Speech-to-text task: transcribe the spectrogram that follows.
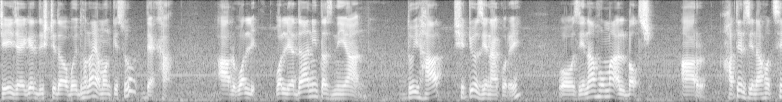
যেই জায়গায় দৃষ্টি দেওয়া বৈধ নয়, এমন কিছু দেখা। আর ওয়ালি ওয়ালিয়াদানি তাজনিয়ান দুই হাত, সেটিও জিনা করে। ও জিনা হুমা আল বৎস আর হাতের জিনা হচ্ছে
